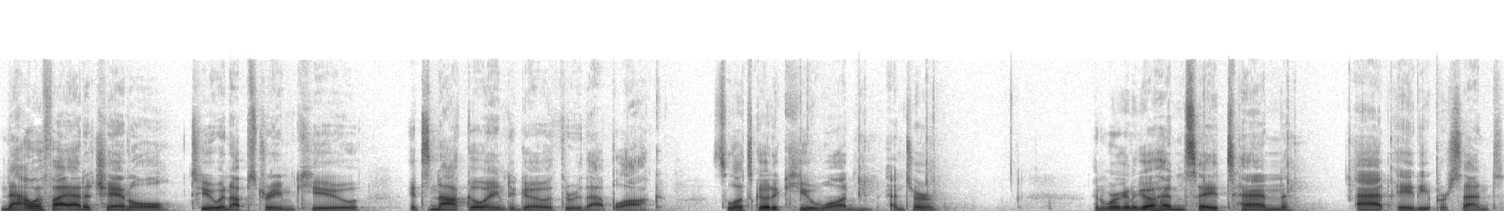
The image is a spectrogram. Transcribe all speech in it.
Now if I add a channel to an upstream cue, it's not going to go through that block. So let's go to Q1, enter, and we're gonna go ahead and say 10 at 80%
